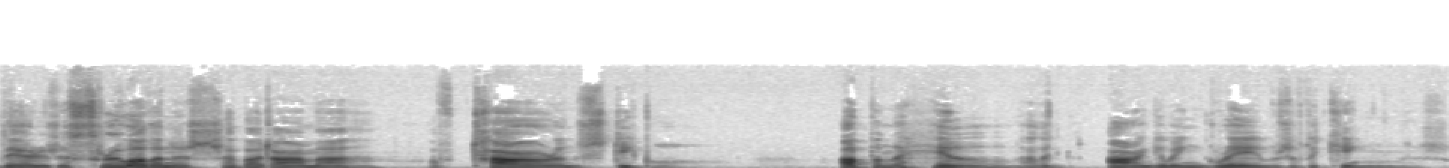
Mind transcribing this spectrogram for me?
There is a through otherness about Armagh of tower and steeple. Up on the hill are the arguing graves of the kings,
